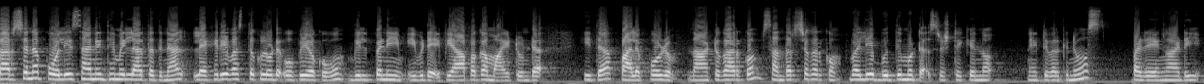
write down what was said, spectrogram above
കർശന പോലീസ് സാന്നിധ്യമില്ലാത്തതിനാൽ ലഹരി വസ്തുക്കളുടെ ഉപയോഗവും വിൽപ്പനയും ഇവിടെ വ്യാപകമായിട്ടുണ്ട്. ഇത് പലപ്പോഴും നാട്ടുകാർക്കും സന്ദർശകർക്കും വലിയ ബുദ്ധിമുട്ട് സൃഷ്ടിക്കുന്നു. Network news Pazhayangadi.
